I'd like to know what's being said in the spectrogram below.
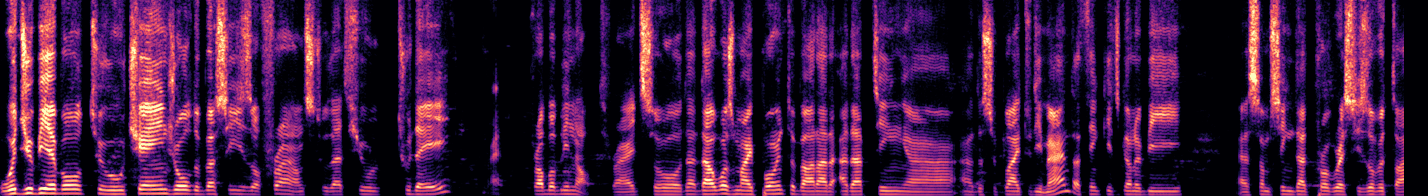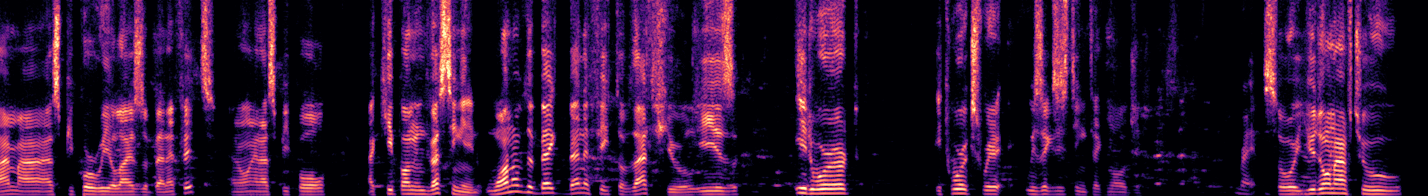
would you be able to change all the buses of France to that fuel today? Right. Probably not, right? So that, that was my point about ad- adapting uh, uh, the supply to demand. I think it's going to be uh, something that progresses over time uh, as people realize the benefits, you know, and as people uh, keep on investing in. One of the big benefits of that fuel is it work, it works with, with existing technology. Right. So Yeah. you don't have to,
